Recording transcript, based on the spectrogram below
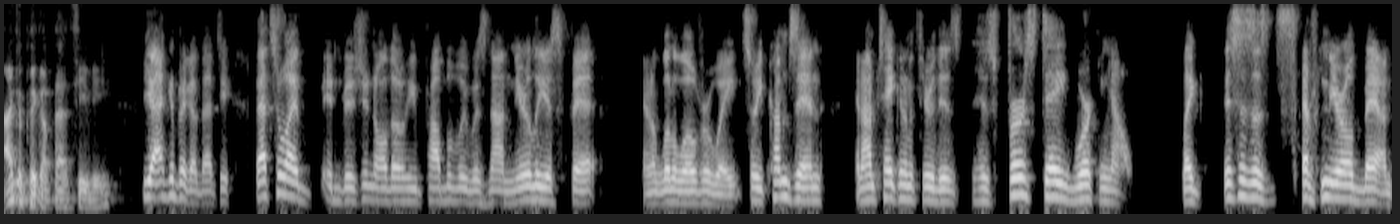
I could pick up that TV. Yeah, I could pick up that TV. That's who I envisioned. Although he probably was not nearly as fit and a little overweight. So he comes in, and I'm taking him through this his first day working out. Like this is a seven year old man,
